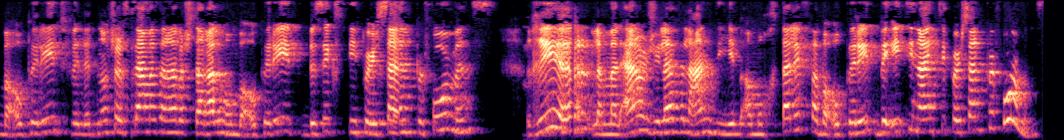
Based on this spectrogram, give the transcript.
باوبريت في ال 12 ساعة مثلا أنا بشتغلهم باوبريت ب 60% performance غير لما الانرجي ليفل عندي يبقى مختلف فباوبريت ب 80 90% performance.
